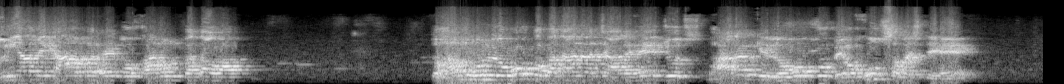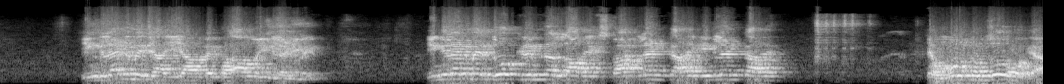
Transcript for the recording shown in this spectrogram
दुनिया में कहाँ पर है जो कानून बताओ आप तो हम उन लोगों को बताना चाह रहे हैं जो भारत के लोगों को बेवकूफ़ समझते हैं। इंग्लैंड में जाइए आपने पढ़ा हो इंग्लैंड में। इंग्लैंड में दो क्रिमिनल लॉ है स्कॉटलैंड का है इंग्लैंड का है। मुल्क कमज़ोर हो गया?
